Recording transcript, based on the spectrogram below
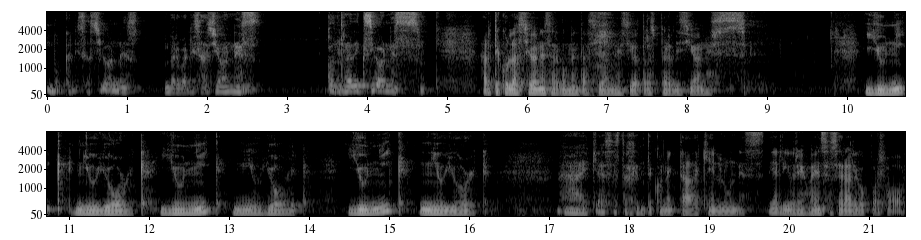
Vocalizaciones, verbalizaciones, contradicciones articulaciones, argumentaciones y otras perdiciones. Unique New York, Unique New York, Unique New York. Ay, ¿qué hace esta gente conectada aquí en lunes? Día libre, váyanse a hacer algo, por favor.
